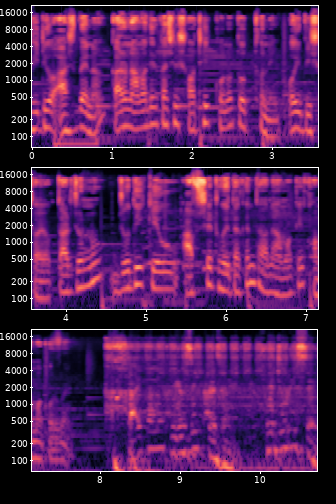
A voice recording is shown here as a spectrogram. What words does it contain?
ভিডিও আসবে না, কারণ আমাদের কাছে সঠিক কোনো তথ্য নেই ওই বিষয়ক। তার জন্য যদি কেউ আপসেট হয়ে থাকেন, তাহলে আমাকে ক্ষমা করবেন। টাইটানিক মিউজিক প্রেজেন্ট খেজুরি সেন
